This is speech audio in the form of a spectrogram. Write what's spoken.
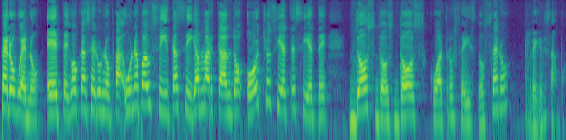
Pero bueno, eh, tengo que hacer una pausita. Sigan marcando 877-222-4620. Regresamos.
